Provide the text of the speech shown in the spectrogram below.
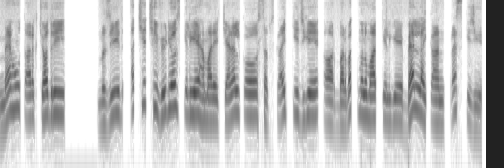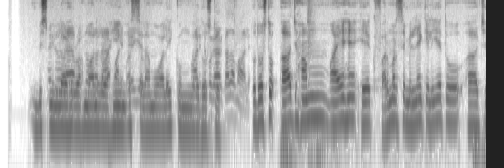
मैं हूँ तारक चौधरी। मज़ीद अच्छी अच्छी वीडियोस के लिए हमारे चैनल को सब्सक्राइब कीजिए और बर वक्त मालूम के लिए बेल आइकान प्रेस कीजिए। बिसमीम अल्लाम मेरे दोस्तों। तो दोस्तों आज हम आए हैं एक फार्मर से मिलने के लिए। तो आज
